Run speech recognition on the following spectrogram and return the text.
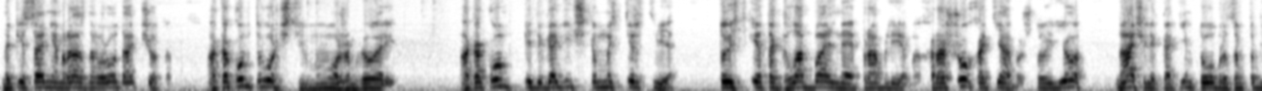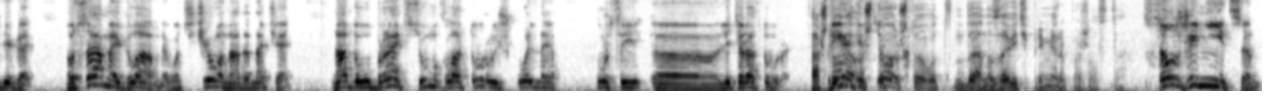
написанием разного рода отчетов. О каком творчестве мы можем говорить? О каком педагогическом мастерстве? То есть это глобальная проблема. Хорошо хотя бы, что ее начали каким-то образом подвигать. Но самое главное, вот с чего надо начать? Надо убрать всю макулатуру из школьной курсы э, литературы. А что, Прежде что, всего, что, вот, да, назовите примеры, пожалуйста. Солженицын.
